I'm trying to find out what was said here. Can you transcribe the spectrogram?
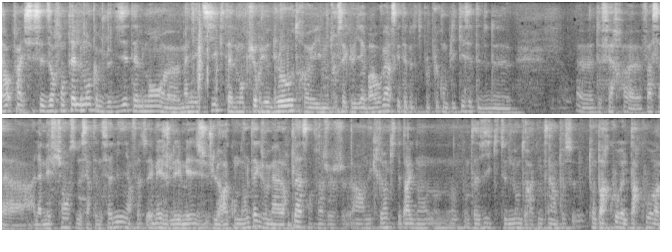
enfin, c'est des enfants tellement, comme je le disais, tellement euh, magnétiques, tellement curieux de l'autre. Ils m'ont tous accueilli à bras ouverts. Ce qui était peut-être le plus compliqué, c'était de, faire face à, la méfiance de certaines familles. En mais je, mais je, le raconte dans le texte, je me mets à leur place. Enfin, je, je- un écrivain qui te parle dans, dans- ta vie, qui te demande de raconter un peu ton parcours et le parcours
